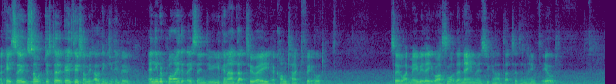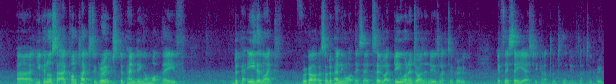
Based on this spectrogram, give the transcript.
Okay, so some, just to go through some of the other things you can do. Any reply that they send you, you can add that to a, a contact field. So like maybe they, you ask them what their name is, you can add that to the name field. Uh, you can also add contacts to groups depending on what they've, either like, regardless or depending on what they said. So like, do you want to join the newsletter group? If they say yes, you can add them to the newsletter group.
